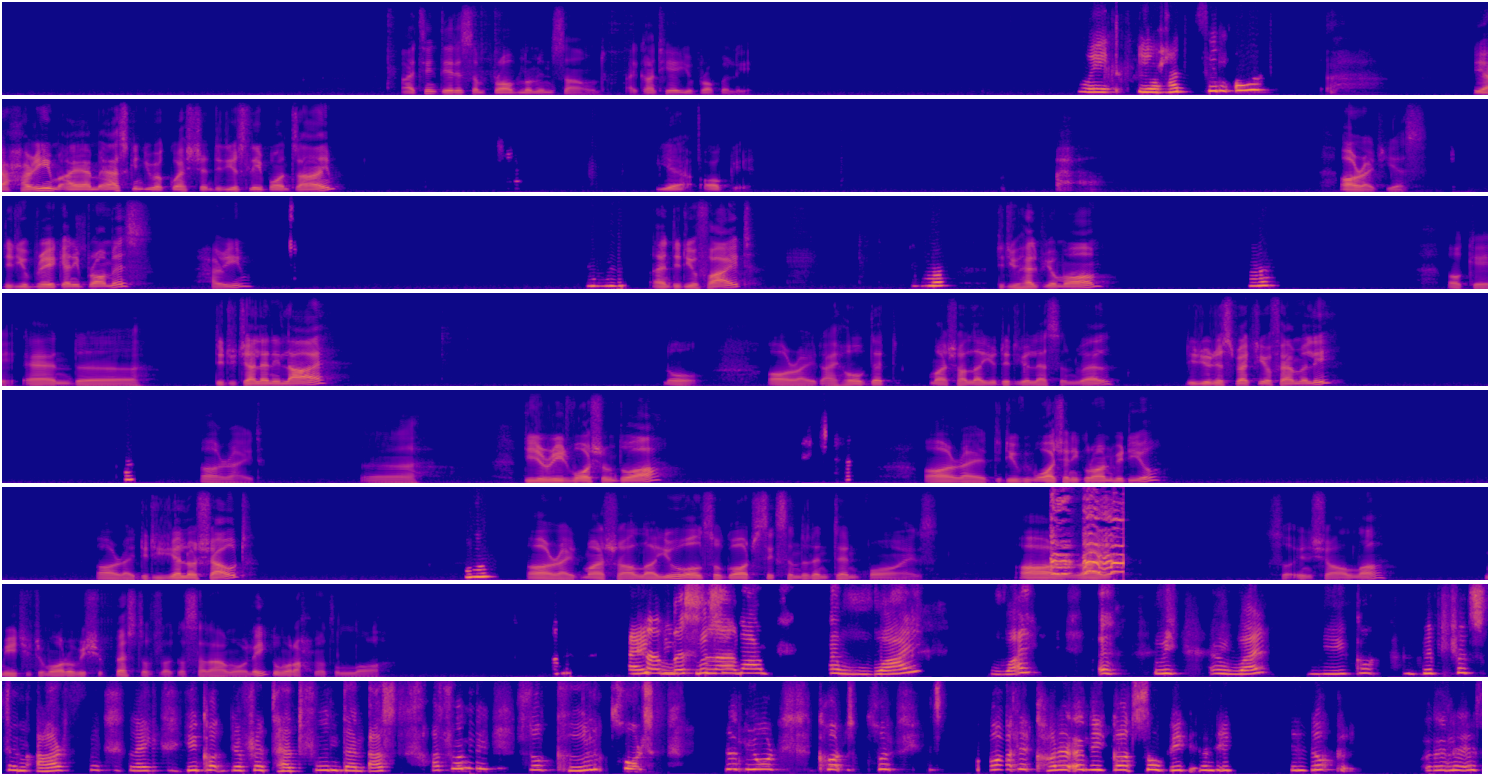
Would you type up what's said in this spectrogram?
I think there is some problem in sound. I can't hear you properly. wait your headphone on Yeah, Hareem, I am asking you a question. Did you sleep on time? Yeah, okay. All right, yes. Did you break any promise, Hareem? Mm-hmm. And did you fight? no Did you help your mom? no Okay, and uh, did you tell any lie? No. All right. I hope that, mashallah, you did your lesson well. Did you respect your family? All right. Uh, did you read washroom dua? All right. Did you watch any Quran video? All right. Did you yell or shout? no All right. Mashallah, you also got 610 points. All right. So, inshallah, meet you tomorrow. Wish you best of luck. Assalamu alaikum wa rahmatullah. Muslim. And why? Why? Uh, we, uh, why you got different than our like you got different headphones than us. I found it so cool. Of course, then your cousin got the cutter and it got so big and it, it looked and it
